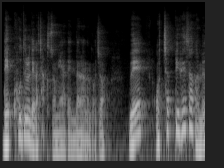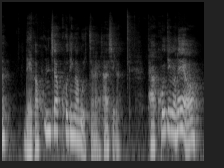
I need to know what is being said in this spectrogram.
내 코드를 내가 작성해야 된다라는 거죠. 왜? 어차피 회사 가면 내가 혼자 코딩하고 있잖아요, 사실은. 다 코딩을 해요.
